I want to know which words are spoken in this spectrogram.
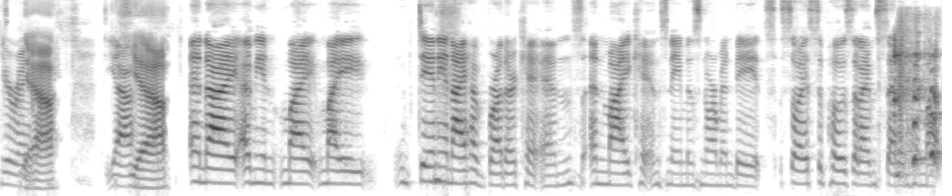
you're right. Yeah. Yeah. Yeah. And I I mean my my Dani and I have brother kittens, and my kitten's name is Norman Bates. So I suppose that I'm setting him up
